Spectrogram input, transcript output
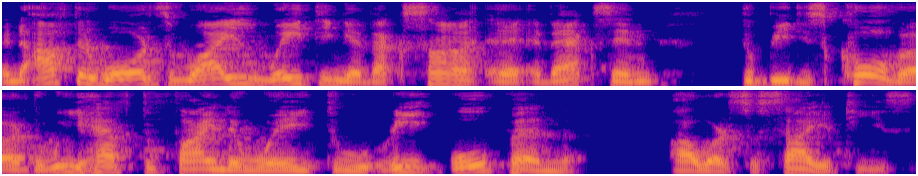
And afterwards, while waiting a vaccine, a vaccine to be discovered, we have to find a way to reopen our societies.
